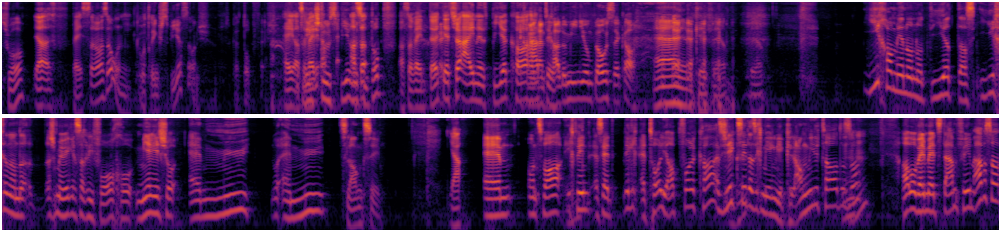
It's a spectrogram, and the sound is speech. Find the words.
Schon. ja, besser als ohne. Wo trinkst du das Bier sonst? Du kein Topf hast. Hey, also Trinkst du wenn, das Bier also, aus dem Topf? also wenn dort jetzt schon einer ein Bier Wir gehabt haben hat, keine du- Aluminiumblase gehabt. Äh, okay, fair. fair. Ich habe mir noch notiert, dass ich, und das ist mir wirklich so ein bisschen vorgekommen, mir ist schon ein Mühe, nur ein Mühe zu lang gesehen. ja, Ähm, und zwar, ich finde, es hat wirklich eine tolle Abfolge gehabt. Es ist nicht gesehen, dass ich mich irgendwie gelangweilt habe oder so. Aber wenn wir jetzt diesem Film einfach so,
